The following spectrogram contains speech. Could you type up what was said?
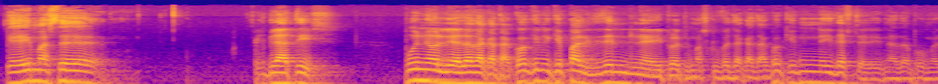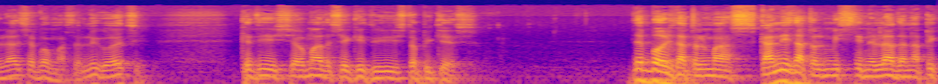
και είμαστε εγκρατείς. Πού είναι όλη η Ελλάδα κατακόκκινη και πάλι δεν είναι η πρώτη μας κουβέντα κατακόκκινη, είναι η δεύτερη, να τα πούμε. Δηλαδή, σεβόμαστε λίγο έτσι. και τις ομάδες εκεί τις τοπικές. Δεν μπορείς να τολμάς, κανείς να τολμήσει στην Ελλάδα να πει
